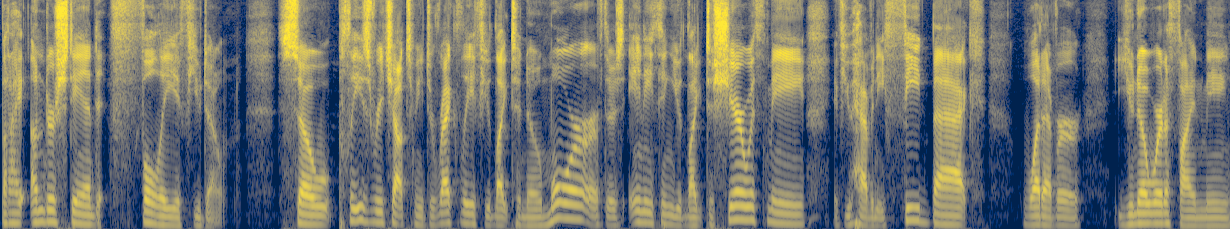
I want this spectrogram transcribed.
but I understand fully if you don't. So please reach out to me directly if you'd like to know more or if there's anything you'd like to share with me, if you have any feedback, whatever, you know where to find me.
